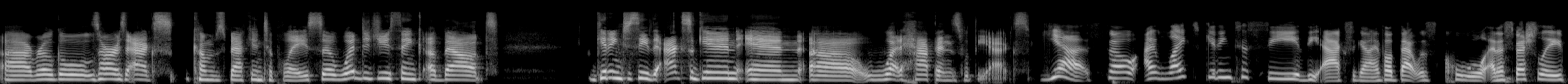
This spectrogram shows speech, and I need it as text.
uh, Rogol Zaar's axe, comes back into play. So, what did you think about getting to see the axe again and uh, what happens with the axe. Yeah, so I liked getting to see the axe again. I thought that was cool, and especially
